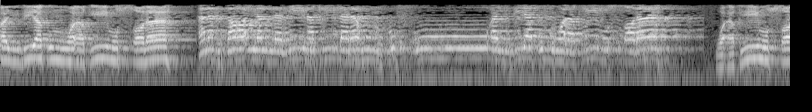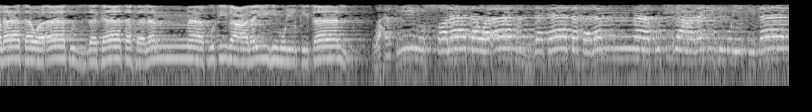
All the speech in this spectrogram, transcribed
أيديكم وأقيموا الصلاة ألم تر إلى الذين قيل لهم كفوا أيديكم وأقيموا الصلاة. وأقيموا الصلاة وآتوا الزكاة فلما كتب عليهم القتال. وأقيموا الصلاة وآتوا الزكاة فلما كتب عليهم القتال.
